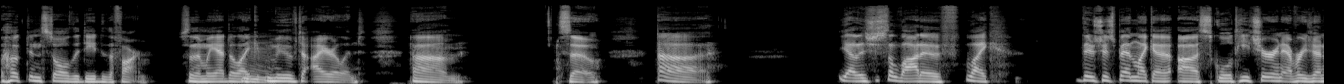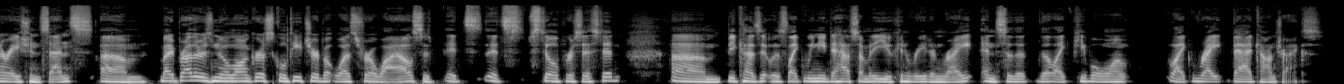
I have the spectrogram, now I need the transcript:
hooked and stole the deed to the farm. So then we had to like Hmm. move to Ireland. Um, so, uh, yeah, there's just a lot of like, there's just been like a, a school teacher in every generation since. Um, my brother is no longer a school teacher, but was for a while. So it's, it's still persisted. Um, because it was like, we need to have somebody you can read and write. And so that the like people won't like write bad contracts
